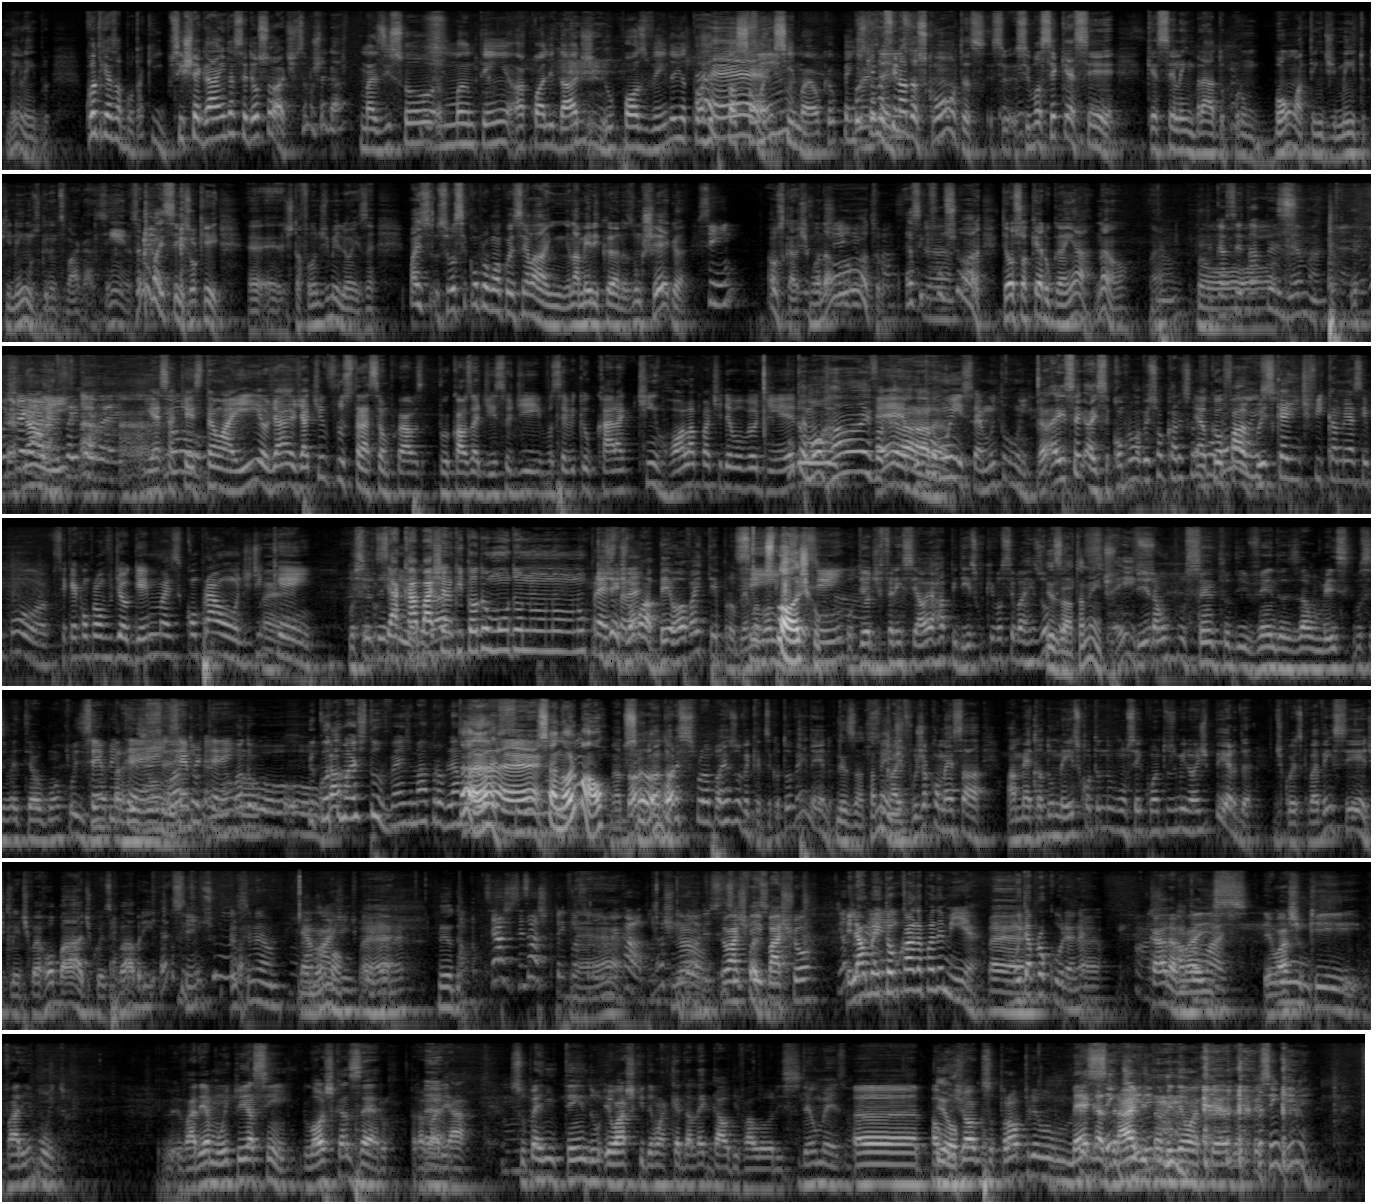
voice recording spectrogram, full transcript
nem lembro. Quanto que é essa ponta? Aqui. Se chegar ainda, você deu sorte. Se não chegar, Mas isso mantém a qualidade, o pós-venda e a tua É. reputação lá em cima. É o que eu penso. Porque no final das contas, se, se você quer ser, quer ser lembrado por um bom atendimento, que nem os grandes magazines, você não vai ser isso, ok. é, é, a gente tá falando de milhões, né? Mas se você compra alguma coisa, sei lá, em, na Americanas, não chega, Sim. Ah, os caras te mandam não outro. É assim que É. funciona. Então eu só quero ganhar? Não. né? Tem que aceitar perder, mano. Eu vou chegar Não, nessa e- aí também. E essa Eu- questão aí, eu já, eu já tive frustração por causa, por causa disso, de você ver que o cara te enrola pra te devolver o dinheiro. Puta, é mó raiva, é, cara. É muito ruim isso, é muito ruim. Aí você, aí você compra uma vez só o cara e você É não o que eu falo, mais. por isso que a gente fica meio assim, pô, você quer comprar um videogame, mas comprar onde? De É. quem? Você, Você que acaba achando que todo mundo não, não, não presta, Gente, né? vamos lá, BO vai ter problema. Sim, Lógico. Sim. O teu diferencial é a rapidez com que você vai resolver. Exatamente. É isso. Tira 1% de vendas ao mês que você vai ter alguma coisinha Sempre para tem, resolver. sempre tem. Quando o, o E quanto ca- mais tu vende, mais problema É, ser, isso é normal. Eu Isso adoro, é normal. adoro esses problemas pra resolver, quer dizer que eu tô vendendo. Exatamente. O iFood já começa a, a meta do mês contando não sei quantos milhões de perda. De coisa que vai vencer, de cliente que vai roubar, de coisa que vai abrir. É assim que Sim. funciona. É assim mesmo. É a É normal. margem de perda, É. né? Meu Deus. Você acha- vocês acham que tem inflação É. no mercado? Acho Não, Dólares? eu acho que ele baixou. Eu Ele também. aumentou por causa da pandemia. É. Muita procura, né? É. Cara, mas eu acho que varia muito. Varia muito e assim, lógica zero para É. variar. Super Nintendo, eu acho que deu uma queda legal de valores. Deu mesmo. Ah, Deu. alguns jogos, o próprio Mega Drive Dini. também deu uma queda. PC Engine.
